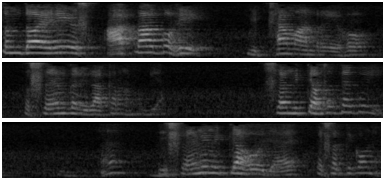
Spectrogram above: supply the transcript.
तुम दो यदि उस आत्मा को भी मिथ्या मान रहे हो तो स्वयं का निराकरण हो गया। स्वयं मिथ्या हो सकता है कोई? है? स्वयं ही मिथ्या हो जाए तो सत्य कौन है?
